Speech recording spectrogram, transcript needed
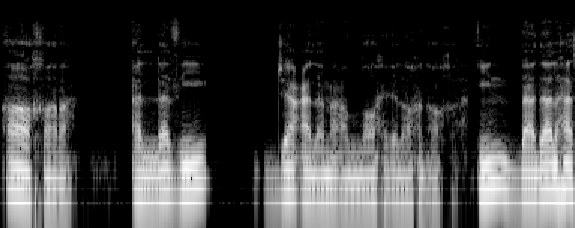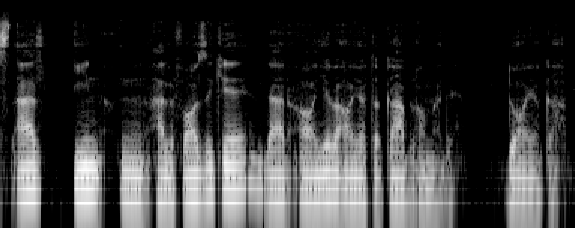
آخر. الذي جعل مع الله الها آخر. این بدل هست از این الفاظی که در آیه و آیات قبل آمده. آیه قبل.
